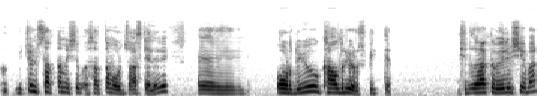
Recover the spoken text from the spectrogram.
musun? Bütün Saddam işte Saddam ordusu askerleri e, orduyu kaldırıyoruz. Bitti. Şimdi Irak'ta böyle bir şey var.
